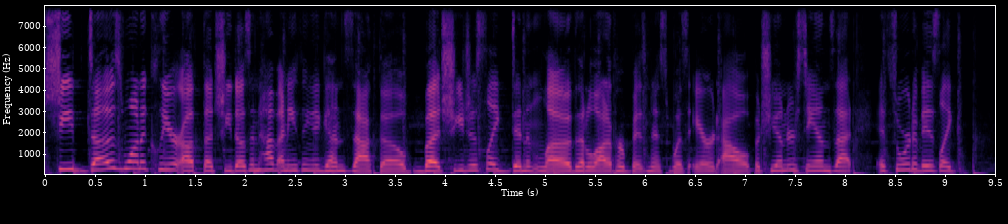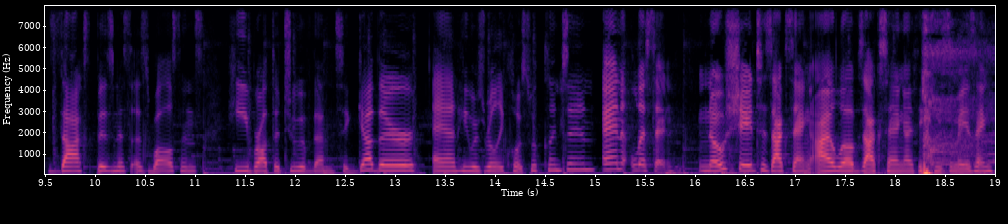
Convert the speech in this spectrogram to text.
She does want to clear up that she doesn't have anything against Zach though, but she just like didn't love that a lot of her business was aired out. But she understands that it sort of is like Zach's business as well, since he brought the two of them together and he was really close with Clinton. And listen, no shade to Zach Sang. I love Zach Sang. I think he's amazing.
